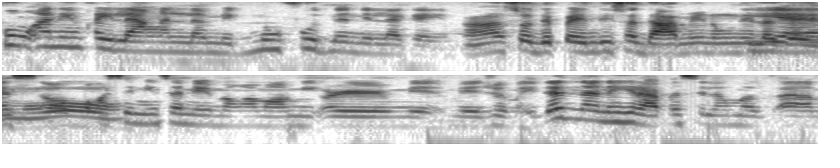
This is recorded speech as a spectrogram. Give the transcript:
kung ano yung kailangan lamig ng food na nilagay mo. Ah, so depende sa dami nung nilagay yes, mo. opo. Kasi minsan may mga mommy or me- medyo may edad na, nahirapan silang mag, ah,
